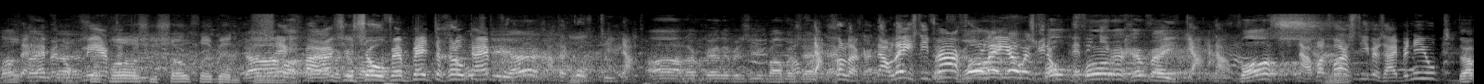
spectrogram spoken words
We hebben nog meer te doen. als je zo ver bent. Ja, eh, Zeg maar, als je dan- zo ver bent, de grote hè? Daar komt hij. Nou, Ah, dan kunnen we zien wat we ja, zeggen. gelukkig. Nou, lees die vraag voor Leo eens op. vorige week Ja, nou. was Nou, wat was die? We zijn benieuwd. de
